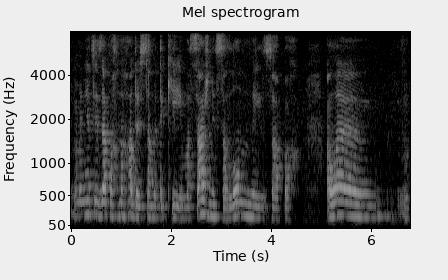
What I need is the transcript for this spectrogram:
мені цей запах нагадує саме такий масажний, салонний запах. Але от,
